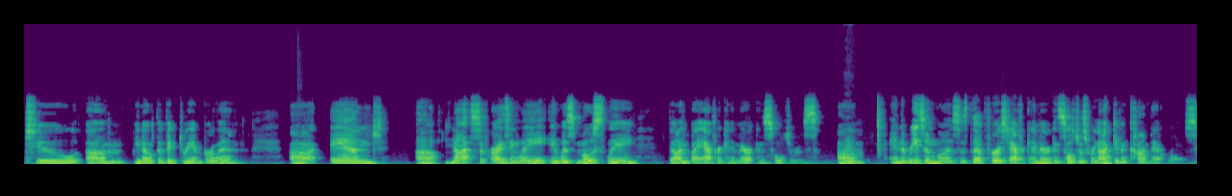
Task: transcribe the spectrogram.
to, um, you know, the victory in Berlin. Uh, and uh, not surprisingly, it was mostly done by African American soldiers. Um, and the reason was is that first African American soldiers were not given combat roles.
